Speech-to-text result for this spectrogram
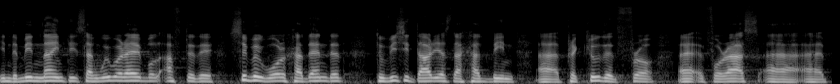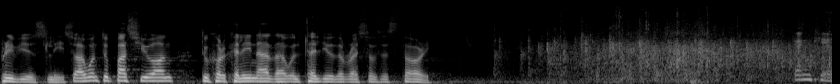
in the mid 90s, and we were able, after the Civil War had ended, to visit areas that had been uh, precluded for, uh, for us uh, uh, previously. So I want to pass you on to Jorgelina that will tell you the rest of the story. Thank you.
